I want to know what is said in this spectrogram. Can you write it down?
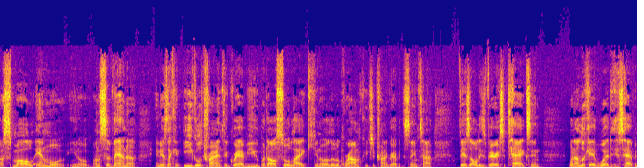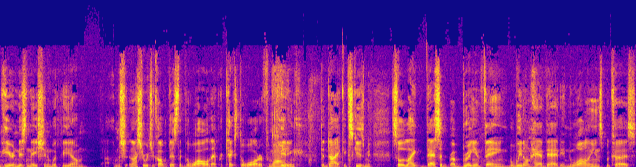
a small animal, you know, on a savannah, and there's like an eagle trying to grab you, but also like, you know, a little ground creature trying to grab you at the same time. There's all these various attacks. And when I look at what has happened here in this nation with the, um, I'm not sure what you call it, but there's like the wall that protects the water from Dike. hitting the dike, excuse me. So like that's a, a brilliant thing, but we don't have that in New Orleans because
